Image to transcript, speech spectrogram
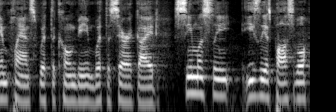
implants with the cone beam, with the CEREC guide seamlessly, easily as possible,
